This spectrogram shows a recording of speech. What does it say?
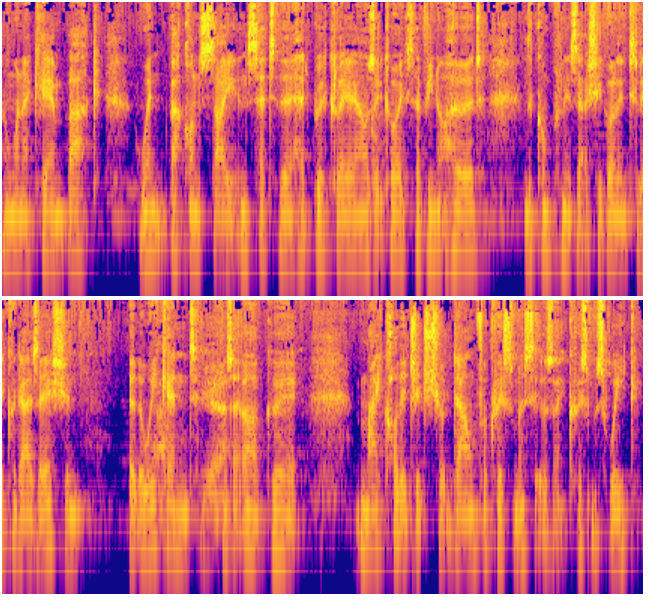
and when I came back, went back on site and said to the head bricklayer, "How's it going?" Have you not heard? The company's actually gone into liquidation at the ah, weekend. Yeah. I was like, "Oh, great!" My college had shut down for Christmas. It was like Christmas week,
